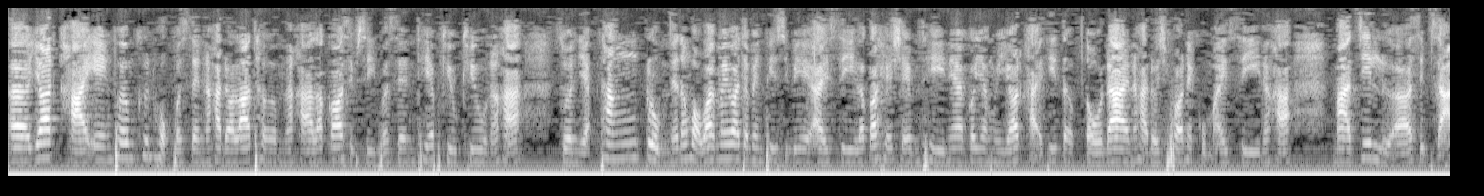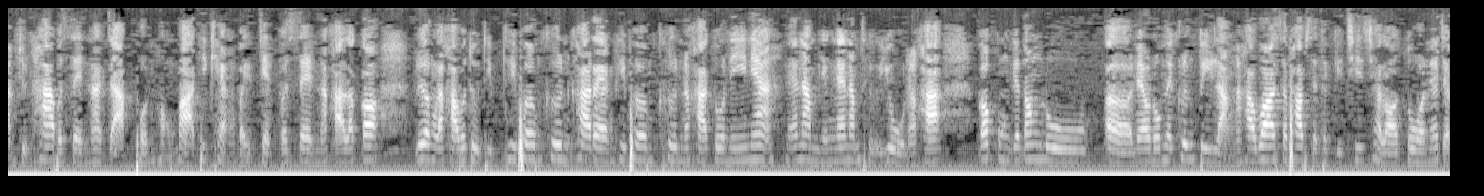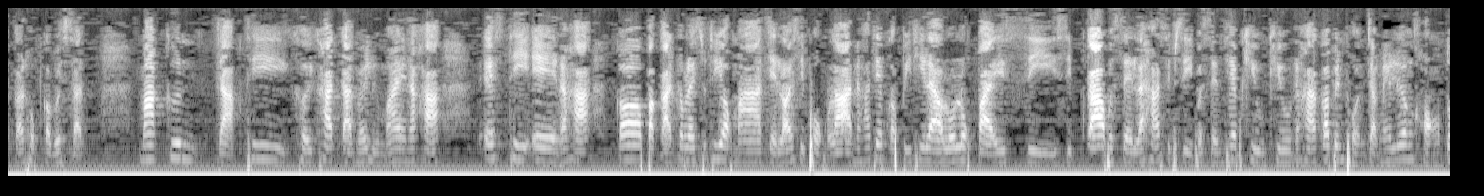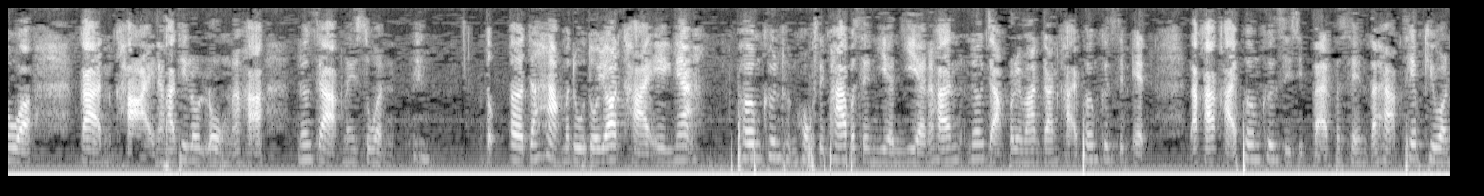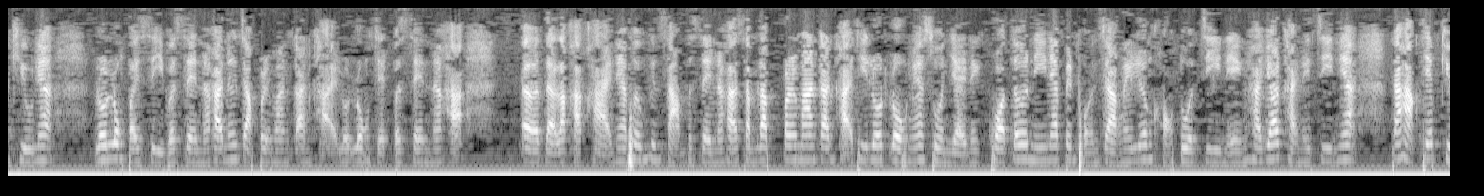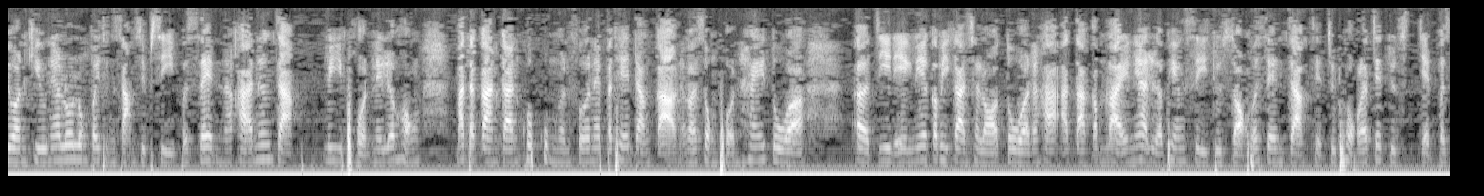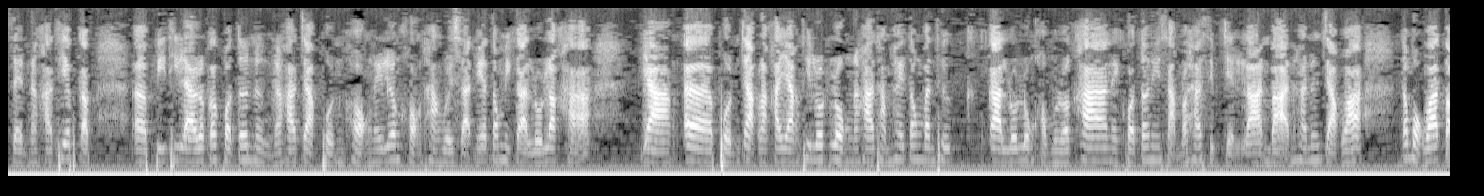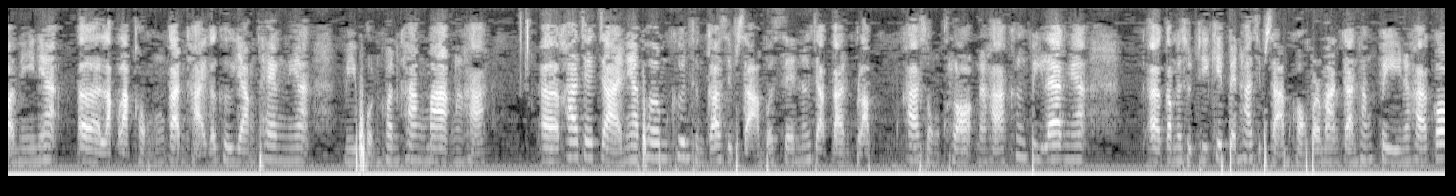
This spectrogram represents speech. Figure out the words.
เอ่อยอดขายเองเพิ่มขึ้น 6%นะคะ ดอลลาร์เทอมนะคะ แล้วก็ 14%เทียบ QQ นะคะ ส่วนใหญ่ทั้งกลุ่มเนี่ยต้องบอกว่าไม่ว่าจะะเป็น PCB IC แล้วก็ HMT เนี่ยก็ยังมียอดขายที่เติบโตได้นะคะ โดยเฉพาะในกลุ่ม IC นะคะ มาจิ้นเหลือ 13.5%นะจากผลของบาทที่แข็งไป 7%นะคะ แล้วก็เรื่องราคาวัตถุดิบที่เพิ่มขึ้น ค่าแรงที่เพิ่มขึ้นนะคะ ตัวนี้เนี่ยแนะนำยังแนะนำถืออยู่นะคะ ก็คงจะต้องดูแนวโน้มในครึ่งปีหลังนะคะ ว่าสภาพเศรษฐกิจที่ชะลอตัวเนี่ยจะกระทบกับบริษัทมากขึ้นจากที่เคยคาดการไว้หรือไม่นะคะ STA นะคะ ก็ประกาศกำไรสุทธิออกมา 716 ล้านนะคะ เทียบกับปีที่แล้วลดลงไป 49%และ 54%เทียบ QQ นะคะ ก็เป็นผลจากในเรื่องของตัวการขายนะคะที่ลดลงนะคะ เนื่องจากในส่วนจะหากมาดูตัวยอดขายเองเนี่ยเพิ่มขึ้นถึง 65%เยียนเยียนะคะ เนื่องจากปริมาณการขายเพิ่มขึ้น 11 ราคาขายเพิ่มขึ้น 48%แต่หากเทียบ Q1Q เนี่ยลดลงไป 4%นะคะ เนื่องจากปริมาณการขายลดลง 7%นะคะเอ่อ แต่ราคาขายเนี่ยเพิ่มขึ้น 3%นะคะสำหรับปริมาณการขายที่ลดลงเนี่ยส่วนใหญ่ในควอเตอร์นี้เนี่ยเป็นผลจากในเรื่องของตัวจีนเองนะคะยอดขายในจีนเนี่ยถ้าหากเทียบ Q1Q เนี่ยลดลงไปถึง 34%นะคะเนื่องจากมีผลในเรื่องของมาตรการการควบคุมเงินเฟ้อในประเทศดังกล่าวนะคะส่งผลให้ตัวจีนเองเนี่ยก็มีการชะลอตัวนะคะ อัตรากำไรเนี่ยเหลือเพียง 4.2%จาก 7.6 และ 7.7%นะคะ เทียบกับปีที่แล้วแล้วก็ควอเตอร์หนึ่งนะคะ จากผลของในเรื่องของทางบริษัทเนี่ยต้องมีการลดราคา ยางผลจากราคายางที่ลดลงนะคะทำให้ต้องบันทึกการลดลงของมูลค่าในควอเตอร์นี้ 357 ล้านบาทนะคะ เนื่องจากว่าต้องบอกว่าตอนนี้เนี่ยหลักๆของการขายก็คือยางแท่งเนี่ยมีผลค่อนข้างมากนะคะค่าใช้จ่ายเนี่ยเพิ่มขึ้นถึง 93%เนื่องจากการปรับค่าสงเคราะห์นะคะ ครึ่งปีแรกเนี่ยกำไรสุทธิคิดเป็น 53 ของประมาณการทั้งปีนะคะ ก็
